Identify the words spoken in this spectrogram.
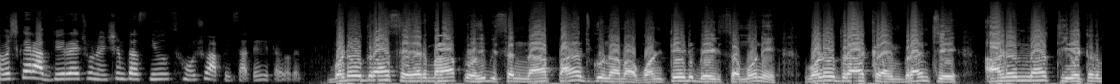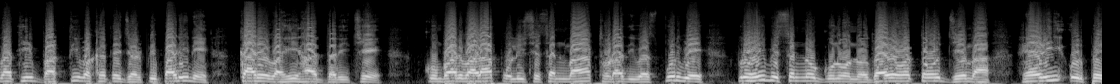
નમસ્કાર, આપ જોઈ રહ્યા છો નેશન પ્લસ ન્યૂઝ. હું છું આપની સાથે હેતલ વગર વડોદરા શહેરમાં પ્રોહિબિશનના પાંચ ગુનામાં વોન્ટેડ બે ઇસમોને વડોદરા ક્રાઇમ બ્રાન્ચે આણંદના થિયેટરમાંથી ભાગતી વખતે ઝડપી પાડીને કાર્યવાહી હાથ ધરી છે. કુંભારવાડા પોલીસ સ્ટેશનમાં થોડા દિવસ પૂર્વે પ્રોહિબિશનનો ગુનો નોંધાયો હતો, જેમાં હેરી ઉર્ફે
